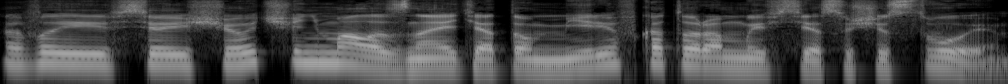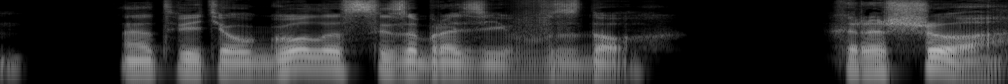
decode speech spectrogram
«Вы все еще очень мало знаете о том мире, в котором мы все существуем», — ответил голос, изобразив вздох. «Хорошо.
